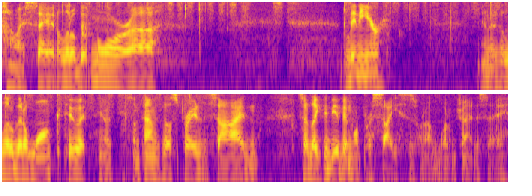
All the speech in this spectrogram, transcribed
how do I say it? A little bit more uh, linear. And there's a little bit of wonk to it. You know, sometimes they'll spray to the side. And so I'd like to be a bit more precise is what I'm, what I'm trying to say.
